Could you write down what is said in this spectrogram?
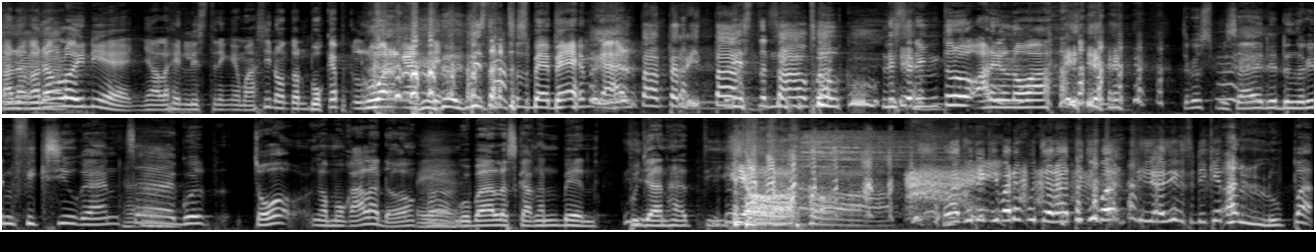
Kadang-kadang iya. lo ini ya nyalahin listriknya masih nonton bokep keluar kan di status BBM kan. Tante Rita, listening sahabatku. tuh, listening tuh Ariel Noah. Terus misalnya dia dengerin Fix You kan. Saya gue cowok nggak mau kalah dong. Iya. Gue bales kangen band, pujaan hati. Yo. Lagunya gimana pujaan hati coba nyanyi sedikit. Ah lupa.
